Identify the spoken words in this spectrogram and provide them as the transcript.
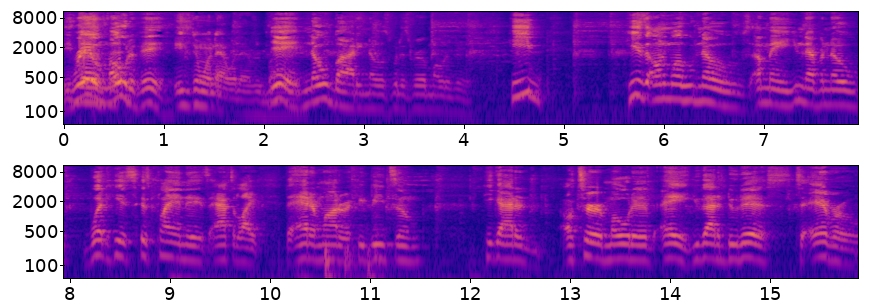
He real does motive is. He's doing that with everybody. Yeah, nobody knows what his real motive is. He he's the only one who knows. I mean, you never know what his his plan is after like the anti-monitor. If he beats him, he got an ulterior motive. Hey, you got to do this to Arrow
